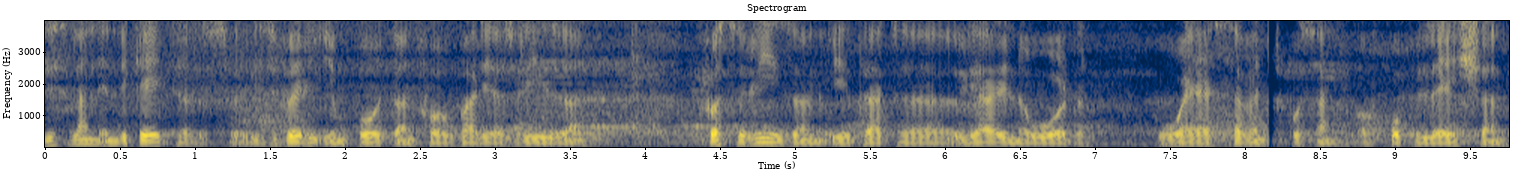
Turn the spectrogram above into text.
These land indicators is very important for various reasons. First reason is that uh, we are in a world where 70% of population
